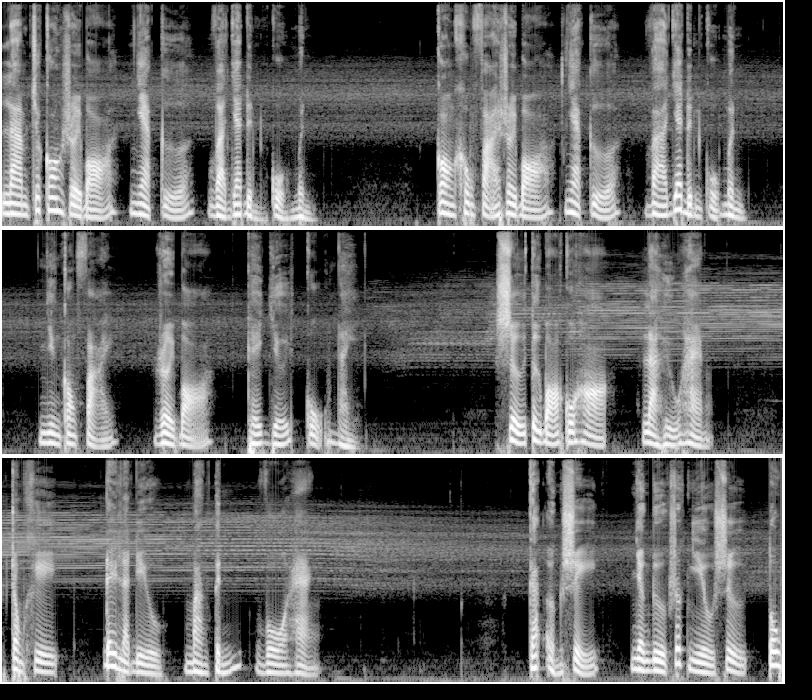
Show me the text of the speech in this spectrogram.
làm cho con rời bỏ nhà cửa và gia đình của mình con không phải rời bỏ nhà cửa và gia đình của mình. Nhưng con phải rời bỏ thế giới cũ này. Sự từ bỏ của họ là hữu hạn, trong khi đây là điều mang tính vô hạn. Các ẩn sĩ nhận được rất nhiều sự tôn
